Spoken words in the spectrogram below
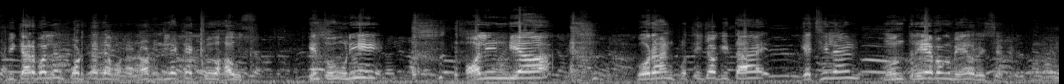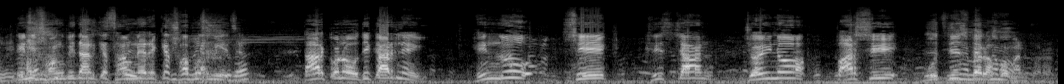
Speaker বললেন পড়তে দেব না নট রিলেটেড টু হাউস কিন্তু উনি অল ইন্ডিয়া কোরআন প্রতিযোগিতায় গেছিলেন মন্ত্রী এবং মেয়র হিসেবে। তিনি সংবিধানকে সামনে রেখে শপথ নিয়েছেন। তার কোনো অধিকার নেই। হিন্দু শিখ খ্রিস্টান জৈন পার্সি বুদ্ধিস্টদের অপমান করার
